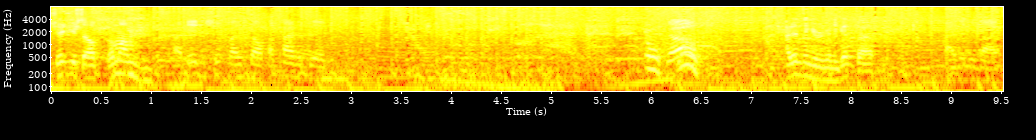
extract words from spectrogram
Shit yourself. Come on. I didn't shit myself. I kind of did. Ooh, Go! ooh. I didn't think you were gonna get that. I think we died.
